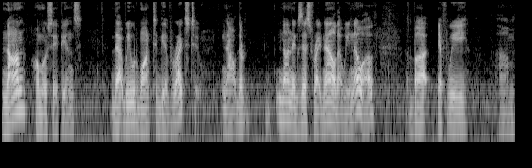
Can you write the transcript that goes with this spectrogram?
non-Homo sapiens that we would want to give rights to. Now, there, none exist right now that we know of, but if we um,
